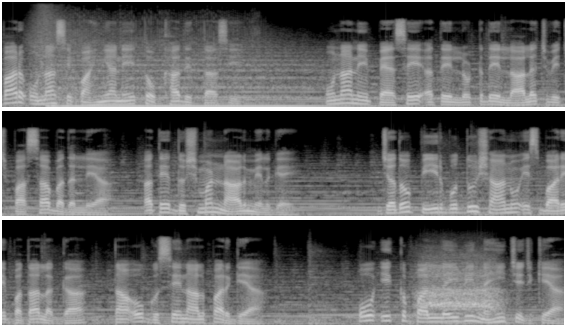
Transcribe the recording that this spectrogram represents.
ਪਰ ਉਹਨਾਂ ਸਿਪਾਹੀਆਂ ਨੇ ਧੋਖਾ ਦਿੱਤਾ ਸੀ। ਉਹਨਾਂ ਨੇ ਪੈਸੇ ਅਤੇ ਲੁੱਟ ਦੇ ਲਾਲਚ ਵਿੱਚ ਪਾਸਾ ਬਦਲ ਲਿਆ ਅਤੇ ਦੁਸ਼ਮਣ ਨਾਲ ਮਿਲ ਗਏ। ਜਦੋਂ ਪੀਰ ਬੁੱਧੂ ਸ਼ਾਹ ਨੂੰ ਇਸ ਬਾਰੇ ਪਤਾ ਲੱਗਾ ਤਾਂ ਉਹ ਗੁੱਸੇ ਨਾਲ ਭਰ ਗਿਆ। ਉਹ ਇੱਕ ਪਲ ਲਈ ਵੀ ਨਹੀਂ ਝਿਜਕਿਆ।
